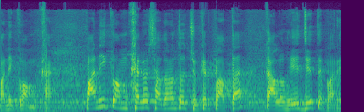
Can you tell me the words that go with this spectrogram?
পানি কম খায়। পানি কম খেলেও সাধারণত চোখের পাতা কালো হয়ে যেতে পারে।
